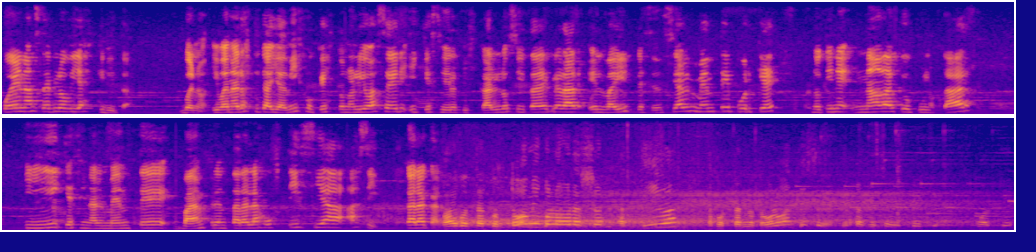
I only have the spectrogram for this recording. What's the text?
pueden hacerlo vía escrita. Bueno, Iván Aróstica ya dijo que esto no lo iba a hacer y que si el fiscal lo cita a declarar, él va a ir presencialmente porque no tiene nada que ocultar y que finalmente va a enfrentar a la justicia así, cara a cara. Voy a contar con toda mi colaboración activa, aportando todos los antecedentes para que se despeje cualquier...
